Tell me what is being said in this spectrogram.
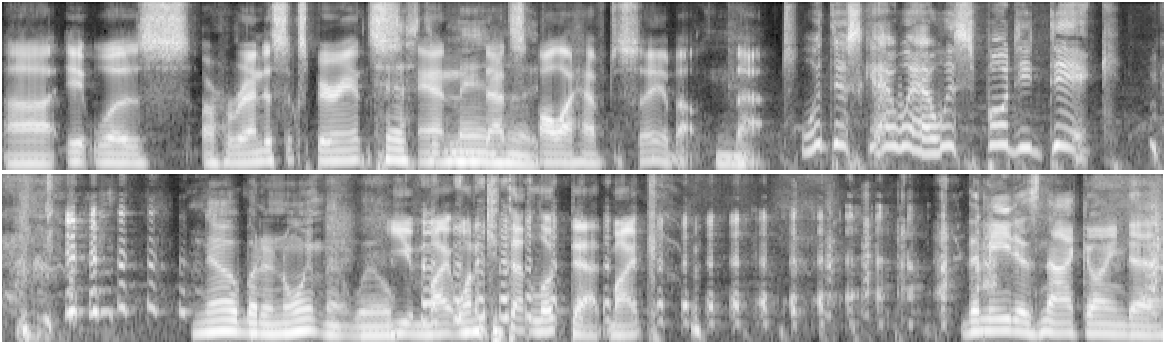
Uh, it was a horrendous experience, Test of and that's all I have to say about that. Would this guy wear with spotty dick? no, but an ointment will. You might want to get that looked at, Mike. the meat is not going to.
